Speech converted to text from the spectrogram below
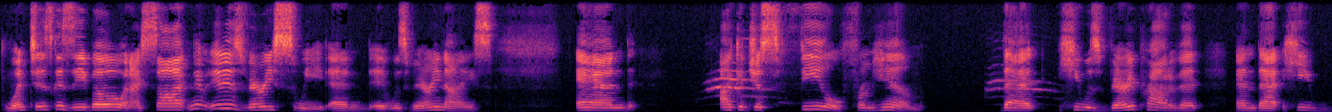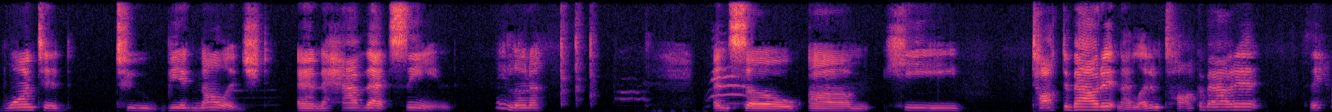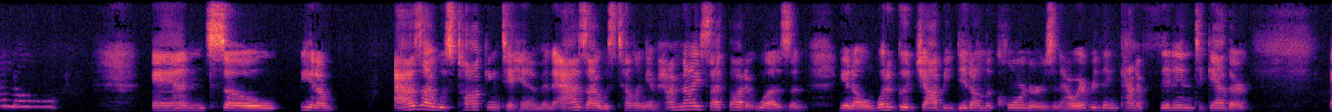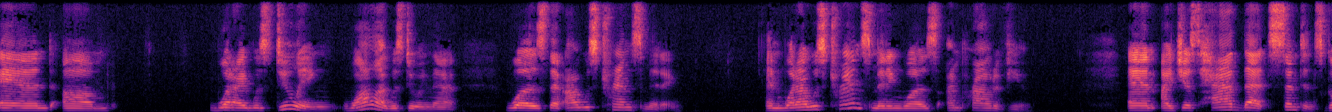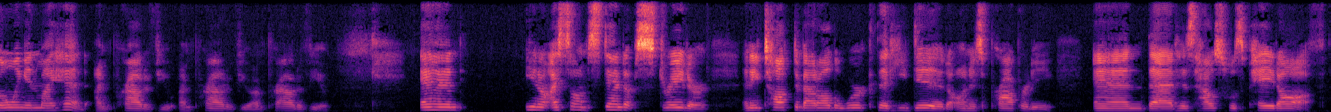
went to his gazebo and I saw it, and it, it is very sweet and it was very nice. And I could just feel from him that he was very proud of it and that he wanted to be acknowledged and have that seen. Hey, Luna. And so um, he talked about it, and I let him talk about it. Say hello. And so, you know, as I was talking to him and as I was telling him how nice I thought it was and, you know, what a good job he did on the corners and how everything kind of fit in together. And um, what I was doing while I was doing that was that I was transmitting. And what I was transmitting was, I'm proud of you. And I just had that sentence going in my head I'm proud of you. I'm proud of you. I'm proud of you. And, you know, I saw him stand up straighter and he talked about all the work that he did on his property and that his house was paid off.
